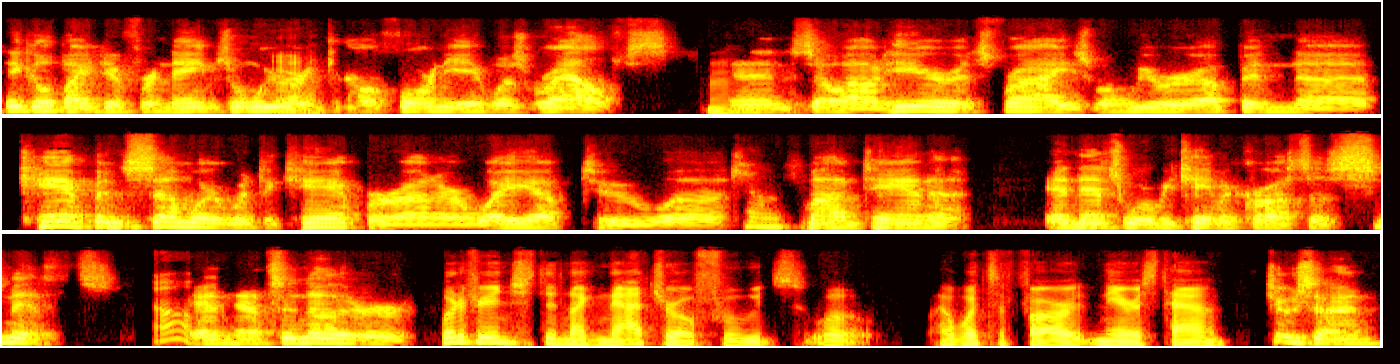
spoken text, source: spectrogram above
They go by different names. When we were in California, it was Ralph's. Mhm. And so out here, it's Fry's. When we were up in uh, camping somewhere with the camper on our way up to uh, Montana, and that's where we came across the Smiths. Oh, And that's another What if you're interested in like natural foods? Well, what's the far nearest town? Tucson.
